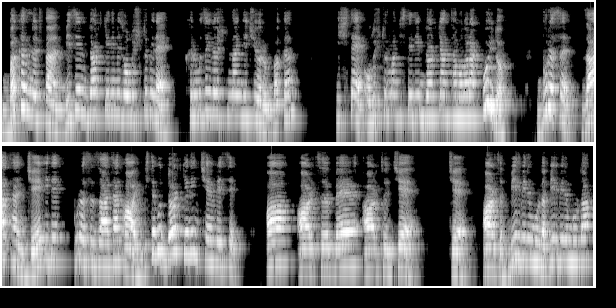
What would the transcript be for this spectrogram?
Bakın lütfen bizim dörtgenimiz oluştu bile. Kırmızıyla üstünden geçiyorum. Bakın. İşte oluşturmak istediğim dörtgen tam olarak buydu. Burası zaten C idi. Burası zaten A idi. İşte bu dörtgenin çevresi A artı B artı C. C artı bir birim burada, bir birim burada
